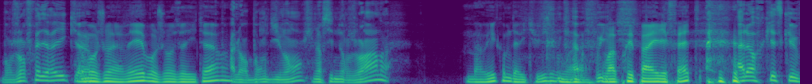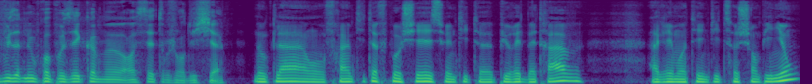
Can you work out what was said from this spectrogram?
Bonjour Frédéric. Bonjour Hervé, bonjour aux auditeurs. Alors bon dimanche, merci de nous rejoindre. Bah oui, comme d'habitude, on, Bah va- oui. on va préparer les fêtes. Alors qu'est-ce que vous allez nous proposer comme euh, recette aujourd'hui? Donc là, on fera un petit œuf poché sur une petite euh, purée de betterave, agrémentée une petite sauce champignon.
